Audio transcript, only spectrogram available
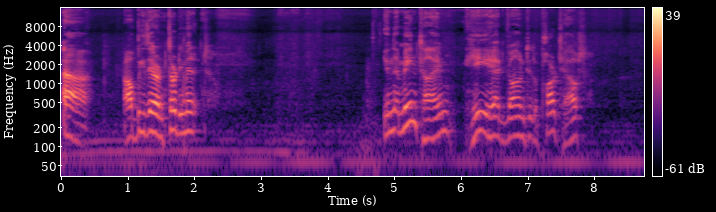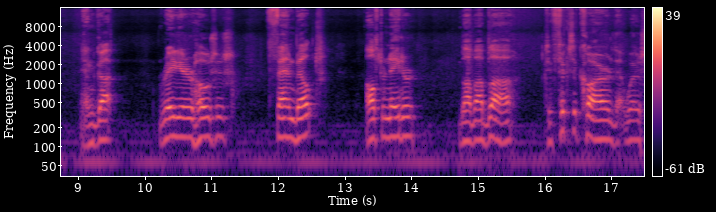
Uh, I'll be there in 30 minutes. In the meantime, he had gone to the parts house and got radiator hoses, fan belts, alternator, blah, blah, blah, to fix a car that was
